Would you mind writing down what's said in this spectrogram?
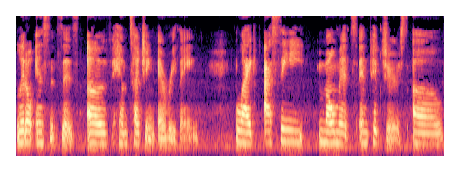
little instances of Him touching everything. Like, I see moments and pictures of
